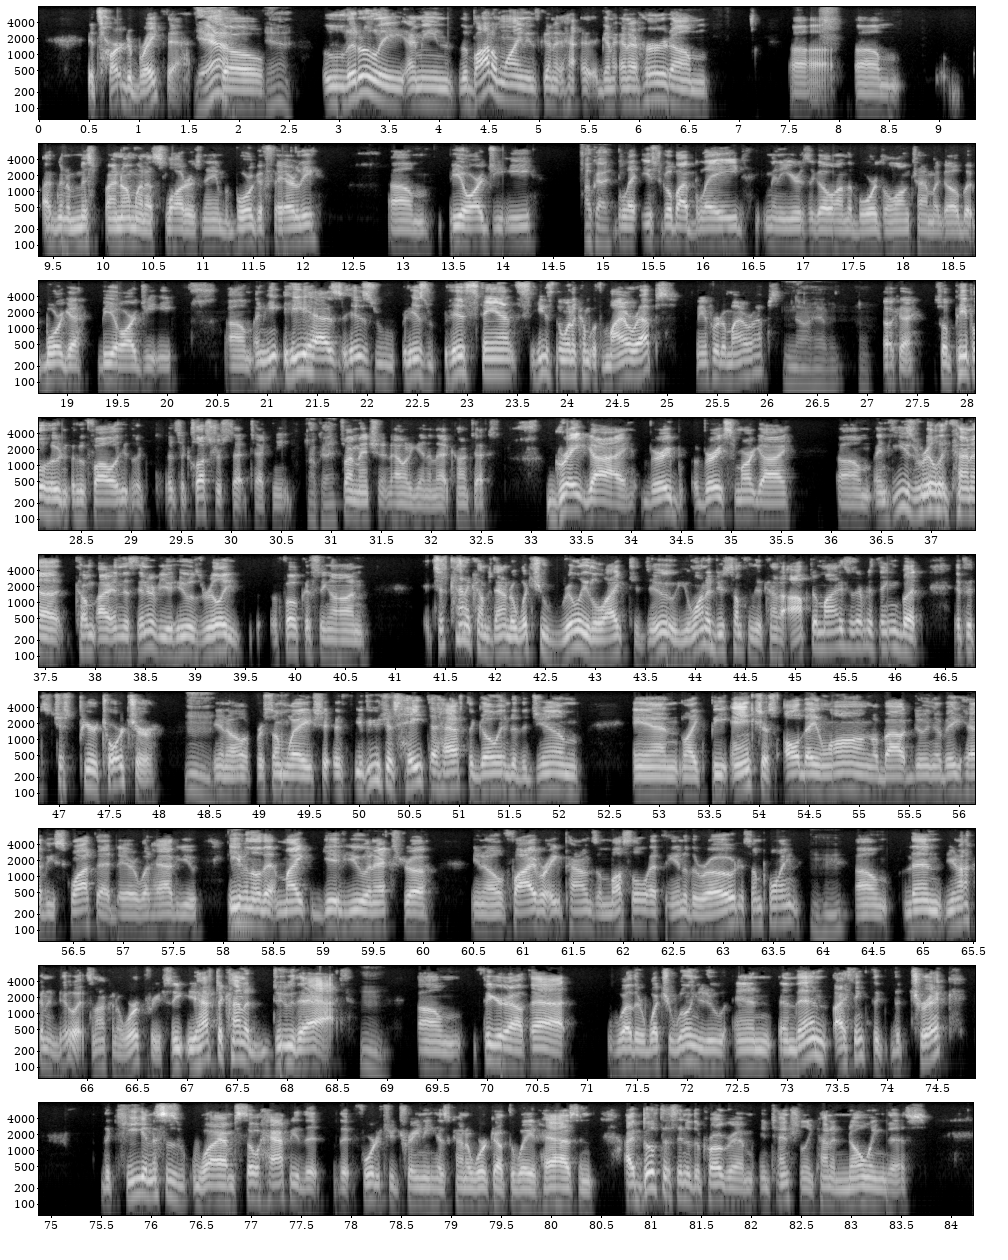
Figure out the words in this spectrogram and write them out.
it's hard to break that. Yeah. So yeah. literally, I mean, the bottom line is gonna ha- gonna and I heard um uh um I'm gonna miss I know I'm gonna slaughter his name, but Borge Fagerli, um B O R G E Okay. Bla- used to go by Blade many years ago on the boards a long time ago, but Borge, B O R G E. Um, and he, he has his his his stance. He's the one to come up with myoreps. Have you heard of myoreps? No, I haven't. No. Okay, so people who who follow it's a cluster set technique. Okay, so I mention it now and again in that context. Great guy, very very smart guy, um, and he's really kind of come in this interview. He was really focusing on it just kind of comes down to what you really like to do. You want to do something that kind of optimizes everything, but if it's just pure torture, mm. you know, for some way, if, if you just hate to have to go into the gym and like be anxious all day long about doing a big heavy squat that day or what have you, even though that might give you an extra, you know, five or eight pounds of muscle at the end of the road at some point, mm-hmm. um, then you're not going to do it. It's not going to work for you. So you have to kind of do that, mm. um, figure out that whether what you're willing to do and and then I think the the trick the key and this is why I'm so happy that that fortitude training has kind of worked out the way it has and I built this into the program intentionally kind of knowing this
